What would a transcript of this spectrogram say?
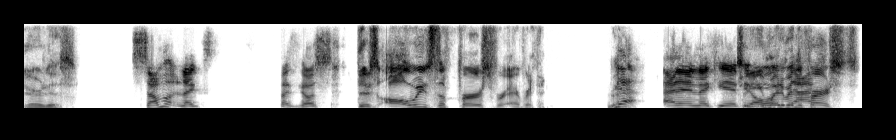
there it is. Someone like, like goes, There's always the first for everything. right? yeah, and then like if So you, you might have been the first.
